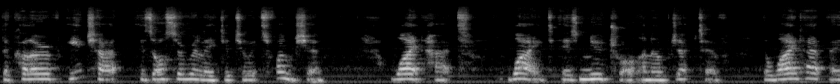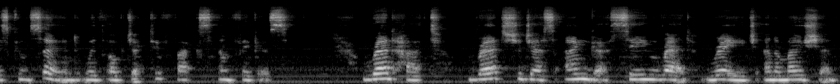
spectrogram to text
The color of each hat is also related to its function. White hat. White is neutral and objective. The white hat is concerned with objective facts and figures. Red hat. Red suggests anger, seeing red, rage, and emotion.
